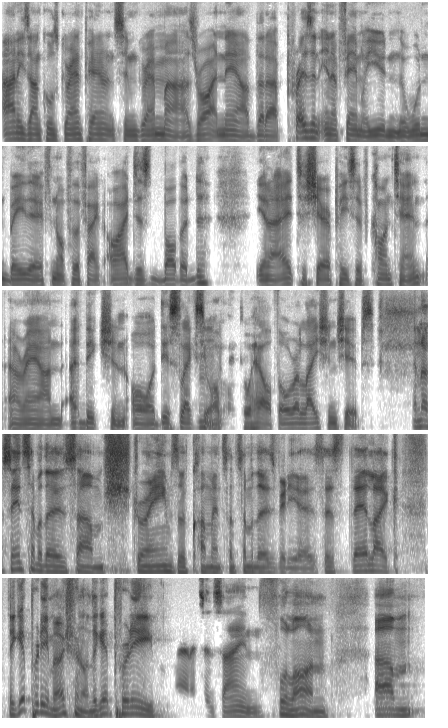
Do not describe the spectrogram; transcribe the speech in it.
aunties, uncles, grandparents, and grandmas right now that are present in a family unit that wouldn't be there if not for the fact I just bothered, you know, to share a piece of content around addiction or dyslexia mm. or mental health or relationships. And I've seen some of those um, streams of comments on some of those videos. There's, they're like they get pretty emotional. They get pretty. Man, it's insane. Full on. Um,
